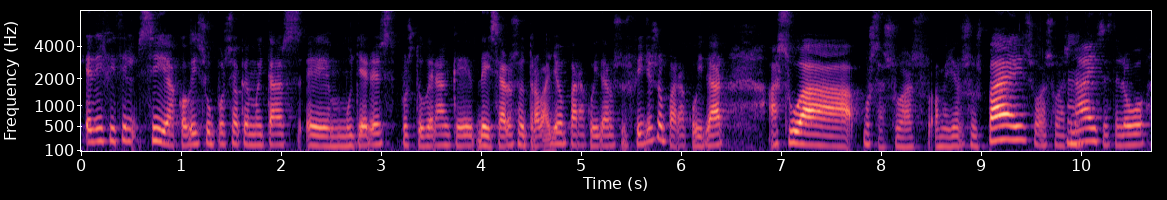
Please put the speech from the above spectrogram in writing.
é difícil, sí, a COVID supuso que moitas eh, mulleres pues, pois tuveran que deixar o seu traballo para cuidar os seus fillos ou para cuidar a súa, pois, as súas, a mellor os seus pais ou as súas mm. nais, desde logo,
